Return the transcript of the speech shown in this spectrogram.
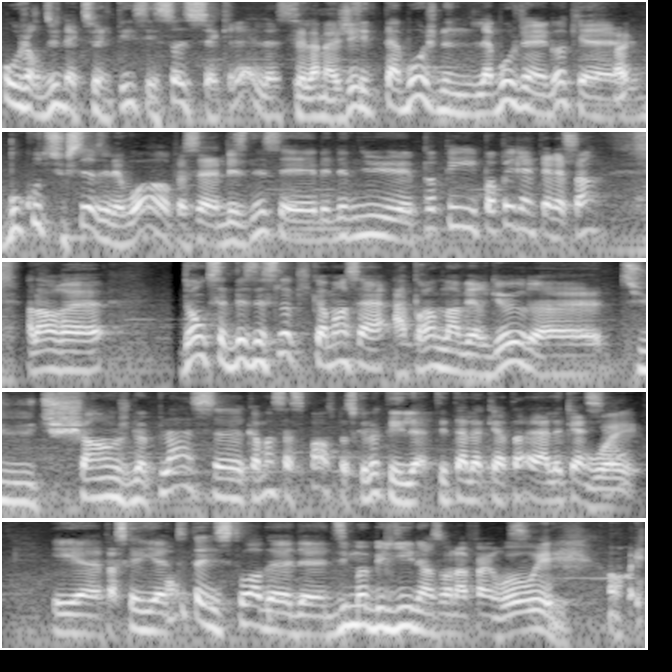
aujourd'hui d'actualité. C'est ça le secret. là. C'est la magie. C'est ta bouche, la bouche d'un gars qui a Ouais. beaucoup de succès, vous allez voir, parce que la business est devenue euh, pas pire, pas pire intéressant. Alors, euh, donc, cette business-là qui commence à, à prendre l'envergure, euh, tu, tu changes de place. euh, comment ça se passe? Parce que là, tu es, à, location. Ouais. Et euh, parce qu'il y a toute une histoire d'immobilier dans son affaire aussi. Oui, oui, oui.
